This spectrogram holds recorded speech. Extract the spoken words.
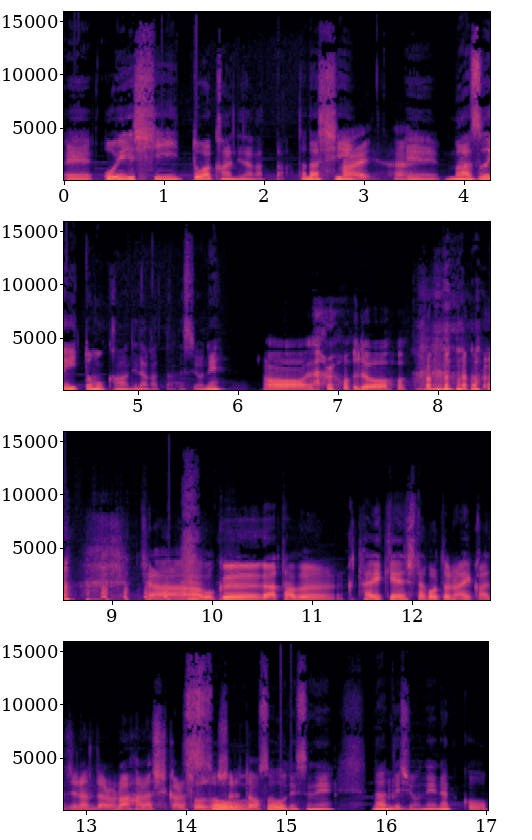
えー美味しいとは感じなかった。ただし、はい。はい。えーまずいとも感じなかったんですよね。ああ、なるほど。じゃあ、僕が多分、体験したことない感じなんだろうな、話から想像すると。そう、ですね。なんでしょうね。なんかこ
